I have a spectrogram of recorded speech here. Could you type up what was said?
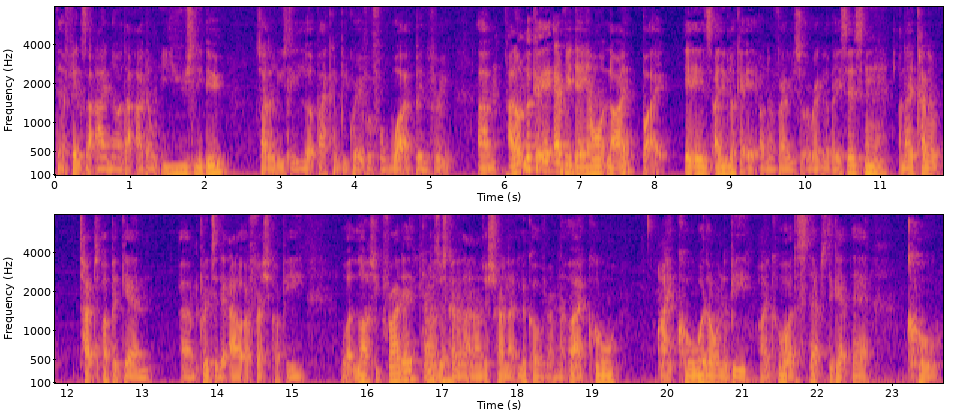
they're things that I know that I don't usually do. so I don't usually look back and be grateful for what I've been through. Um, I don't look at it every day. I won't lie, but it, it is. I do look at it on a very sort of regular basis, Mm. and I kind of typed up again, um, printed it out a fresh copy. What last week Friday, and I was just kind of like, and I was just trying to like look over. I'm like, all right, cool. All right, cool. What do I want to be? All right, cool. What are the steps to get there? Cool.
